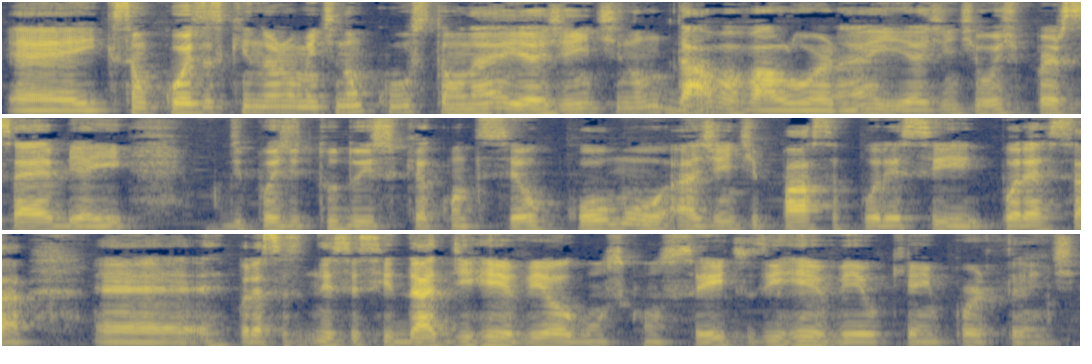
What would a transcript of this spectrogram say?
É, e que são coisas que normalmente não custam, né? E a gente não dava valor, né? E a gente hoje percebe aí depois de tudo isso que aconteceu, como a gente passa por esse, por essa, é, por essa necessidade de rever alguns conceitos e rever o que é importante.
